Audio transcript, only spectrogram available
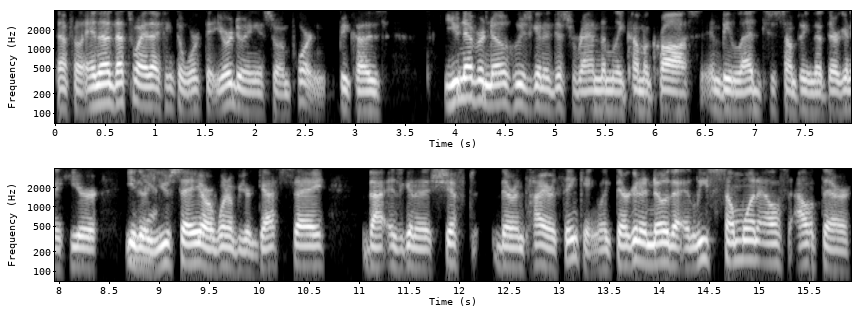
definitely, and that's why I think the work that you're doing is so important because you never know who's going to just randomly come across and be led to something that they're going to hear either yeah. you say or one of your guests say that is going to shift their entire thinking. Like they're going to know that at least someone else out there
